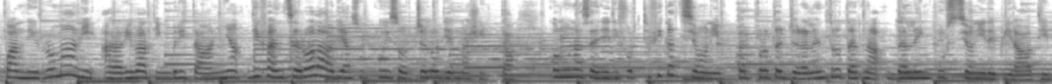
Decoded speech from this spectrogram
quando i Romani, arrivati in Britannia, difensero l'area su cui sorge l'odierna città, con una serie di fortificazioni per proteggere l'entroterra dalle incursioni dei pirati.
